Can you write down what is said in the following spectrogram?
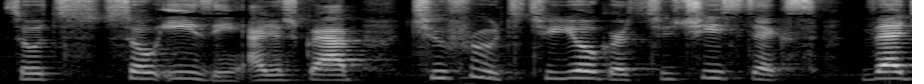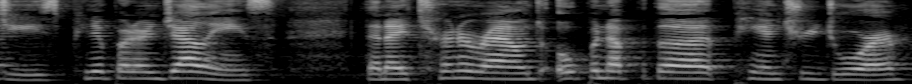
So it's so easy. I just grab two fruits, two yogurts, two cheese sticks, veggies, peanut butter and jellies. Then I turn around, open up the pantry drawer,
